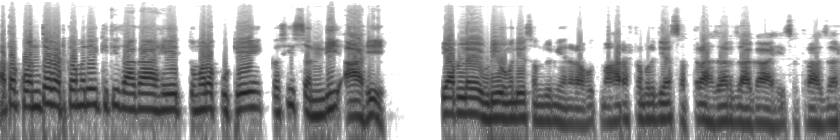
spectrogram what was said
आता कोणत्या घटकामध्ये किती जागा आहेत? तुम्हाला कुठे कशी संधी आहे? ते आपल्या व्हिडिओमध्ये समजून घेणार आहोत. महाराष्ट्रामध्ये ज्या सतरा हजार जागा आहे सतरा हजार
